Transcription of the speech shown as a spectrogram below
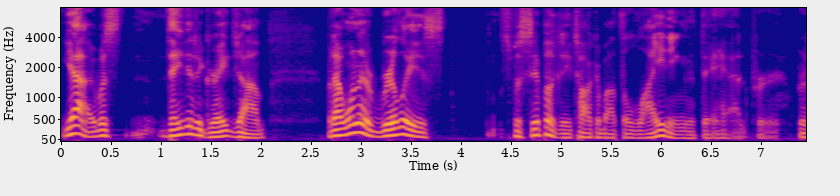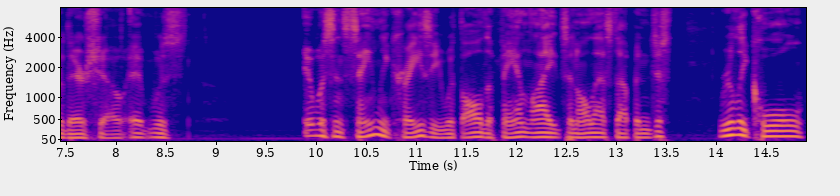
yeah, it was. They did a great job. But I want to really specifically talk about the lighting that they had for for their show. It was it was insanely crazy with all the fan lights and all that stuff and just really cool.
